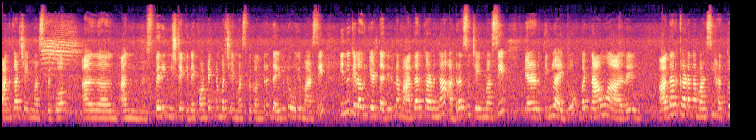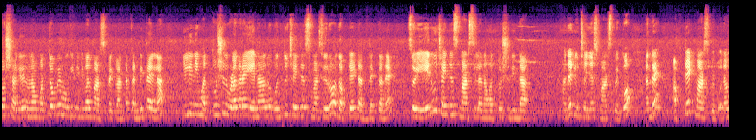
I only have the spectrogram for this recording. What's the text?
ಪಾನ್ ಕಾರ್ಡ್ ಚೇಂಜ್ ಮಾಡಿಸ್ಬೇಕು ಸ್ಪೆಲ್ಲಿಂಗ್ ಮಿಸ್ಟೇಕ್ ಇದೆ, ಕಾಂಟ್ಯಾಕ್ಟ್ ನಂಬರ್ ಚೇಂಜ್ ಮಾಡಿಸ್ಬೇಕು ಅಂದರೆ ದಯವಿಟ್ಟು ಹೋಗಿ ಮಾಡಿಸಿ. ಇನ್ನು ಕೆಲವರು ಕೇಳ್ತಾ ಇದ್ದೀರಿ, ನಮ್ಮ ಆಧಾರ್ ಕಾರ್ಡನ್ನು ಅಡ್ರೆಸ್ಸು ಚೇಂಜ್ ಮಾಡಿಸಿ ಎರಡು ತಿಂಗಳಾಯಿತು. ಬಟ್ ನಾವು ಆಧಾರ್ ಕಾರ್ಡನ್ನು ಮಾಡಿಸಿ ಹತ್ತು ವರ್ಷ ಆಗಿದೆ. ನಾವು ಮತ್ತೊಮ್ಮೆ ಹೋಗಿ ರಿನಿವಲ್ ಮಾಡಿಸ್ಬೇಕಂತ ಖಂಡಿತ ಇಲ್ಲ. ಇಲ್ಲಿ ನೀವು ಹತ್ತು ವರ್ಷದ ಒಳಗಡೆ ಏನಾದರೂ ಒಂದು ಚೇಂಜಸ್ ಮಾಡಿಸಿದ್ರು ಅದು ಅಪ್ಡೇಟ್ ಆದ ಲೆಕ್ಕನೇ. ಸೊ ಏನೂ ಚೇಂಜಸ್ ಮಾಡಿಸಿಲ್ಲ ನಾವು ಹತ್ತು ವರ್ಷದಿಂದ. ಅಂದರೆ ನೀವು ಚೇಂಜಸ್ ಮಾಡಿಸ್ಬೇಕು. ಅಂದರೆ ಅಪ್ಡೇಟ್ ಮಾಡಿಸ್ಬೇಕು. ನಾವು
